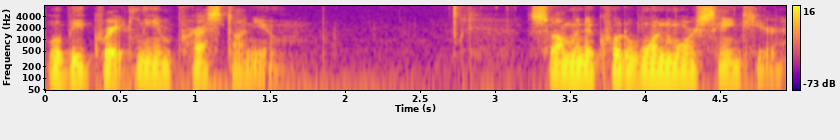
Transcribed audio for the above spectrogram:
will be greatly impressed on you. So I'm going to quote one more saint here.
